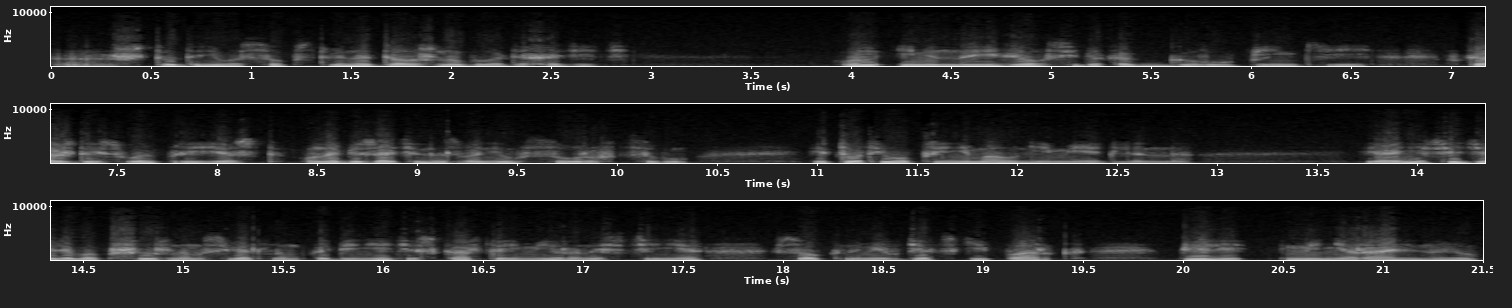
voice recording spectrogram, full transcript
А что до него, собственно, должно было доходить? Он именно и вел себя как глупенький. В каждый свой приезд он обязательно звонил Суровцеву, и тот его принимал немедленно. И они сидели в обширном светлом кабинете с картой мира на стене, с окнами в детский парк, пили минеральную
